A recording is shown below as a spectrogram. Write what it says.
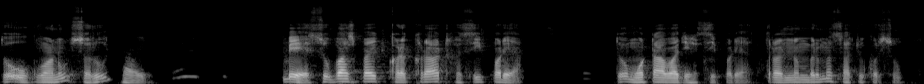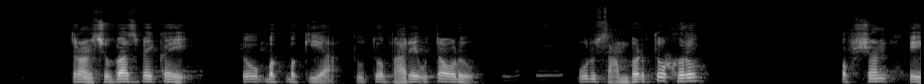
તો ઉગવાનું શરૂ થાય. બે, સુભાષભાઈ ખડખડાટ હસી પડ્યા. તો મોટા અવાજે હસી પડ્યા. ત્રણ નંબરમાં સાચું કરશું. ત્રણ, સુભાષભાઈ કહે તો બકબકિયા, તું તો ભારે ઉતાવળો. પૂરું સાંભળતો ખરો. ઓપ્શન એ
